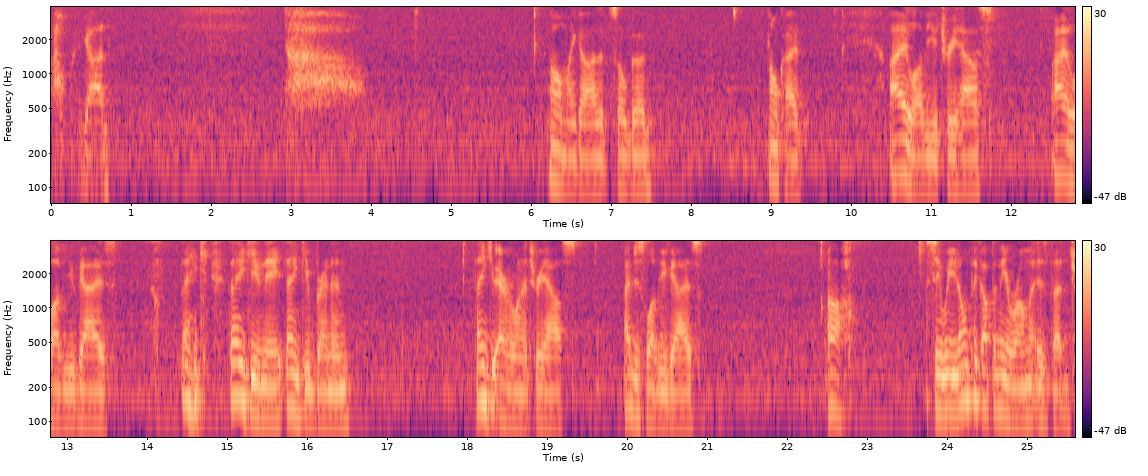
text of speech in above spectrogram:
Oh my god. Oh my god, it's so good. Okay. I love you, Treehouse. I love you guys. Thank thank you, Nate. Thank you, Brendan. Thank you everyone at Treehouse. I just love you guys. Oh. See, what you don't pick up in the aroma is that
